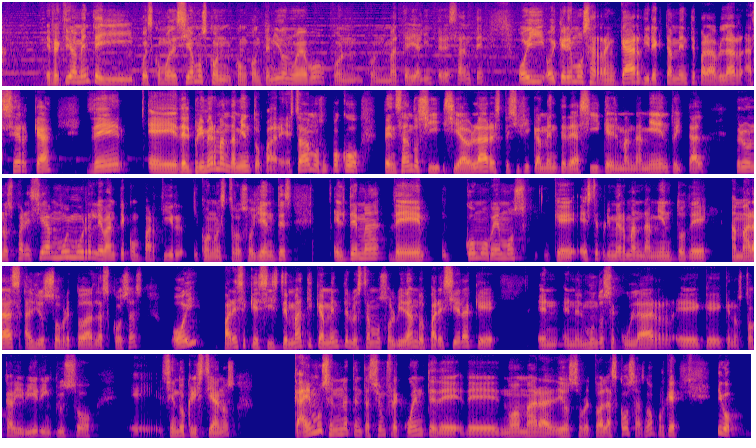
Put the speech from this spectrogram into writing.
Efectivamente, y pues como decíamos, con, contenido nuevo, con, material interesante, hoy, hoy queremos arrancar directamente para hablar acerca de, eh, del primer mandamiento, Padre. Estábamos un poco pensando si, si hablar específicamente de así, que del mandamiento y tal, pero nos parecía muy, muy relevante compartir con nuestros oyentes el tema de cómo vemos que este primer mandamiento de amarás a Dios sobre todas las cosas, Hoy parece que sistemáticamente lo estamos olvidando. Pareciera que en, el mundo secular eh, que, nos toca vivir, incluso eh, siendo cristianos, caemos en una tentación frecuente de, no amar a Dios sobre todas las cosas, ¿no? Porque, digo,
